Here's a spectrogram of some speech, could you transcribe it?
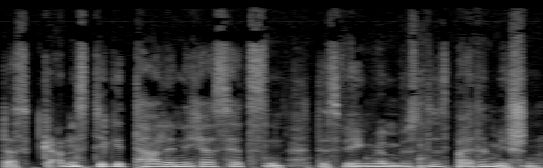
das ganz Digitale nicht ersetzen. Deswegen, wir müssen es beide mischen.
